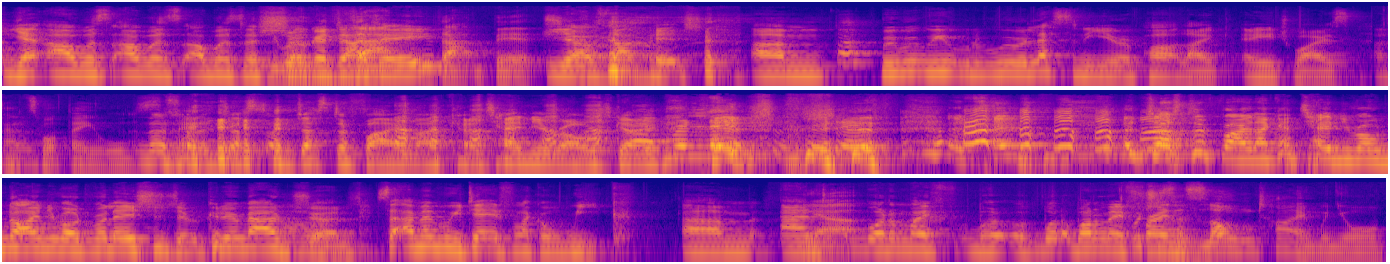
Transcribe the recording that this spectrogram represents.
Yeah, I was. I was. I was a You sugar daddy. That, that bitch. Yeah, I was that bitch. Um, we, were- we, we were less than a year apart, like age wise. That's what they all say. That's what I'm, just, I'm justifying like a 10 year old going. Relationship. I'm justifying like a 10 year old, 9 year old relationship. Can you imagine? So I remember we dated for like a week. Um, and Yeah. one of my one one of my Which friends. is a long time when you're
